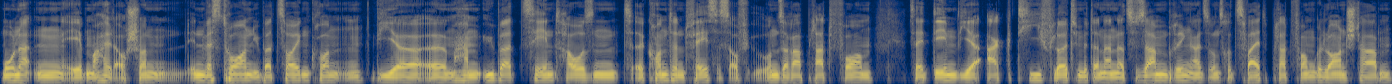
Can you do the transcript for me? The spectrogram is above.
Monaten eben halt auch schon Investoren überzeugen konnten. Wir ähm, haben über 10.000 äh, Content Faces auf unserer Plattform, seitdem wir aktiv Leute miteinander zusammenbringen, also unsere zweite Plattform gelauncht haben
